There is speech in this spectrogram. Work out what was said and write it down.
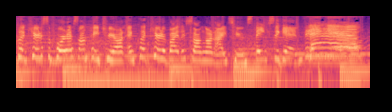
Click here to support us on Patreon and click here to buy the song on iTunes. Thanks again. Thank you.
